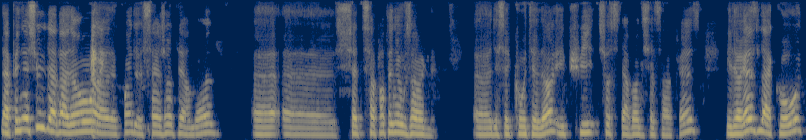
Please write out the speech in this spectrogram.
la péninsule d'Avalon, euh, le coin de Saint-Jean-Terre-Neuve, euh, ça appartenait aux Anglais de cette côté-là. Et puis, ça, c'était avant 1713. Et le reste de la côte,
